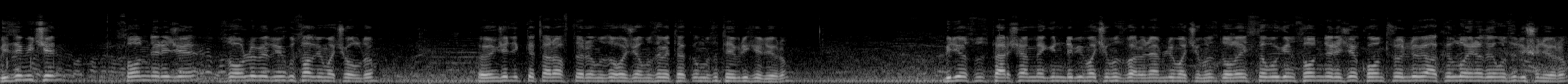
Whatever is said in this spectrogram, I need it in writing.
Bizim için son derece zorlu ve duygusal bir maç oldu. Öncelikle taraftarımızı, hocamızı ve takımımızı tebrik ediyorum. Biliyorsunuz Perşembe günde bir maçımız var, önemli maçımız. Dolayısıyla bugün son derece kontrollü ve akıllı oynadığımızı düşünüyorum.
